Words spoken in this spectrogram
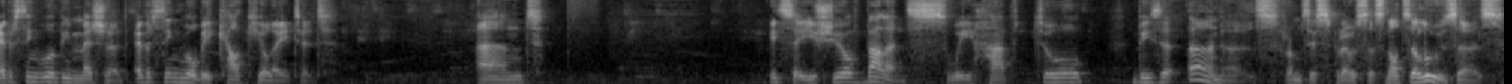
Everything will be measured, everything will be calculated. And it's a issue of balance. We have to be the earners from this process, not the losers.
